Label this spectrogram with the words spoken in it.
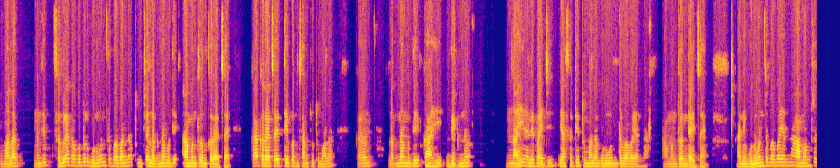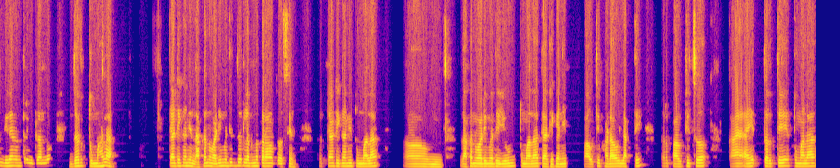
तुम्हाला म्हणजे सगळ्यात अगोदर गुणवंत बाबांना तुमच्या लग्नामध्ये आमंत्रण करायचं आहे. का करायचं आहे ते पण सांगतो तुम्हाला. कारण लग्नामध्ये काही विघ्न नाही आले पाहिजे यासाठी तुम्हाला गुणवंत बाबा यांना आमंत्रण द्यायचं आहे. आणि गुणवंत बाबा यांना आमंत्रण दिल्यानंतर मित्रांनो जर तुम्हाला त्या ठिकाणी लाखनवाडीमध्ये जर लग्न करावं असेल तर त्या ठिकाणी तुम्हाला लाखनवाडीमध्ये येऊन तुम्हाला त्या ठिकाणी पावती फाडावी लागते. तर पावतीचं काय आहे तर ते तुम्हाला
